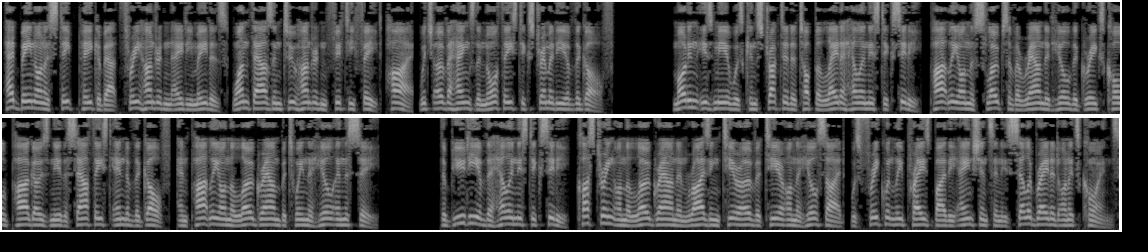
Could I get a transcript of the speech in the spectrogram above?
had been on a steep peak about 380 metres 1,250 feet high, which overhangs the northeast extremity of the Gulf. Modern Izmir was constructed atop the later Hellenistic city, partly on the slopes of a rounded hill the Greeks called Pagos near the southeast end of the Gulf, and partly on the low ground between the hill and the sea. The beauty of the Hellenistic city, clustering on the low ground and rising tier over tier on the hillside, was frequently praised by the ancients and is celebrated on its coins.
